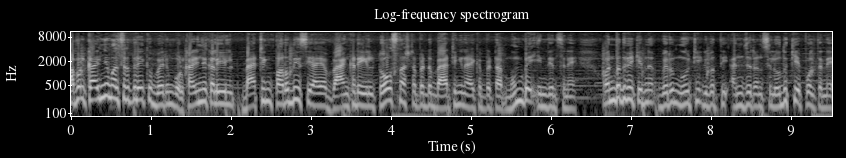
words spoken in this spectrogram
അപ്പോൾ കഴിഞ്ഞ മത്സരത്തിലേക്ക് വരുമ്പോൾ കഴിഞ്ഞ കളിയിൽ ബാറ്റിംഗ് പറുദീസിയായ വാങ്കഡയിൽ ടോസ് നഷ്ടപ്പെട്ട് ബാറ്റിംഗിന് അയക്കപ്പെട്ട മുംബൈ ഇന്ത്യൻസിനെ ഒൻപത് വിക്കറ്റിന് വെറും നൂറ്റി ഇരുപത്തി അഞ്ച് റൺസിൽ ഒതുക്കിയപ്പോൾ തന്നെ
